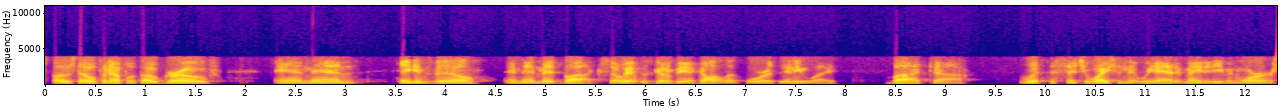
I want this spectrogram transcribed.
supposed to open up with Oak Grove, and then Higginsville, and then Mid Buck. So it was going to be a gauntlet for us anyway. But uh, with the situation that we had, it made it even worse.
